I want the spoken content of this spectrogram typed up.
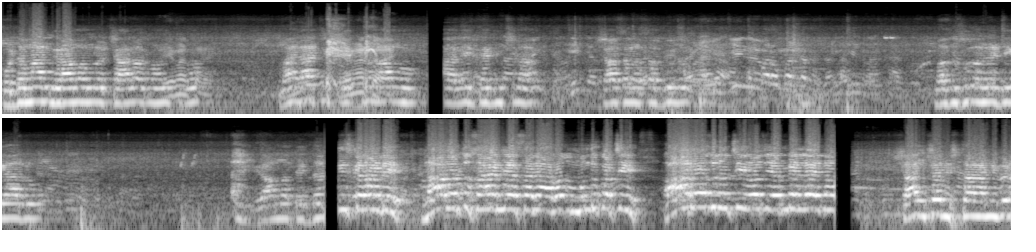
కొట్టమాన్ గ్రామంలో చాలా మంది మైనార్టీ అలంకరించిన శాసనసభ్యులు. మధుసూదన్ రెడ్డి గారు. గ్రామ పెద్ద తీసుకురండి. నా వంతు సాయం చేస్తాను. ఆ రోజు ముందుకొచ్చి ఆ రోజు నుంచి ఈ రోజు ఎమ్మెల్యే శాంక్షన్ ఇస్తానని కూడా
